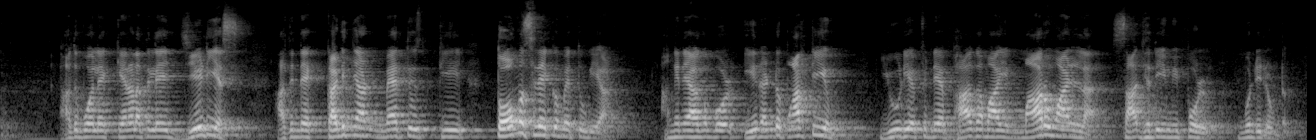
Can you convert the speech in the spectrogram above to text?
അതുപോലെ കേരളത്തിലെ ജെ ഡി എസ് അതിന്റെ കടിഞ്ഞാൺ മാത്യു ടി തോമസിലേക്കും എത്തുകയാണ്. അങ്ങനെയാകുമ്പോൾ ഈ രണ്ട് പാർട്ടിയും യു ഡി എഫിന്റെ ഭാഗമായി മാറുവാനുള്ള സാധ്യതയും ഇപ്പോൾ മുന്നിലുണ്ട്.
